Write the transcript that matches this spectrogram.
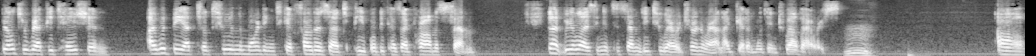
built a reputation. I would be up till two in the morning to get photos out to people because I promised them. Not realizing it's a 72 hour turnaround, I'd get them within 12 hours. Mm. Uh,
